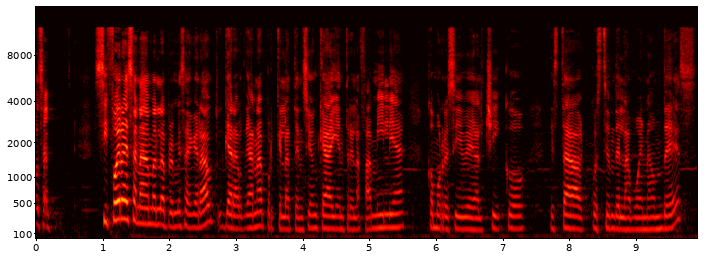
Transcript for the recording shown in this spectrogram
o sea, si fuera esa nada más la premisa de Get Out, Get Out gana porque la tensión que hay entre la familia, cómo recibe al chico, esta cuestión de la buena hondez,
